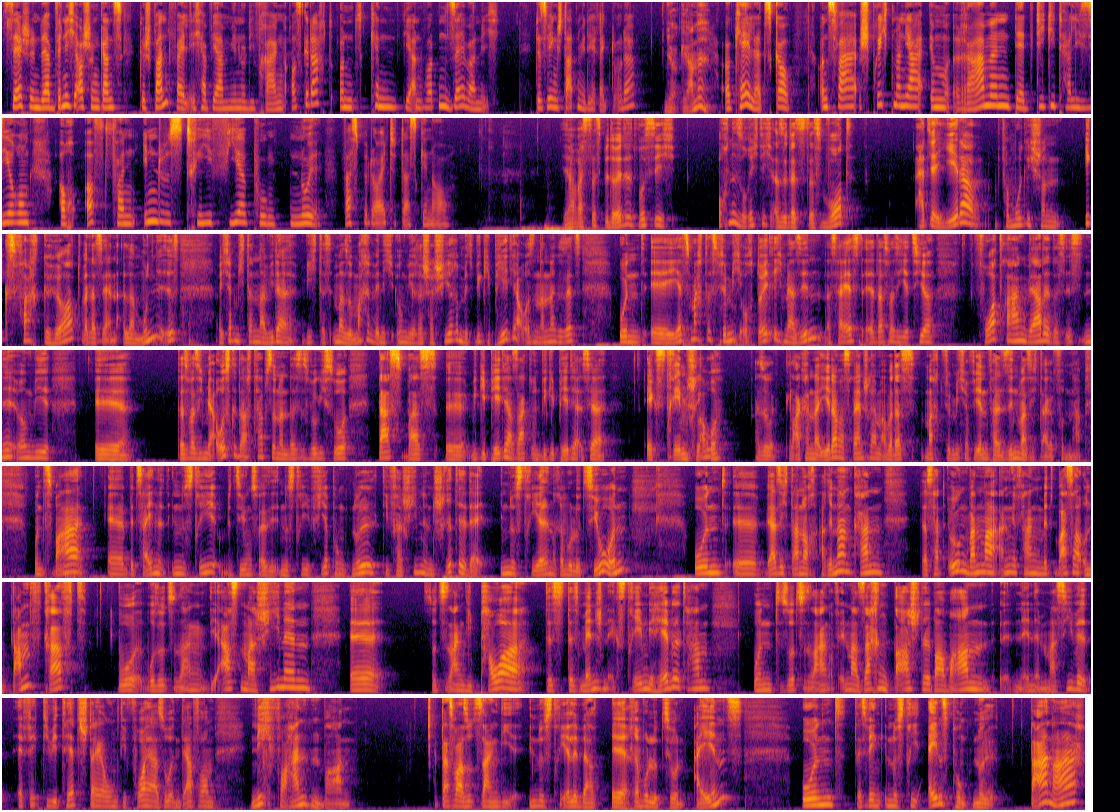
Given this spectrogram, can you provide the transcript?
Sehr schön, da bin ich auch schon ganz gespannt, weil ich habe ja mir nur die Fragen ausgedacht und kenne die Antworten selber nicht. Deswegen starten wir direkt, oder? Ja, gerne. Okay, let's go. Und zwar spricht man ja im Rahmen der Digitalisierung auch oft von Industrie 4.0. Was bedeutet das genau? Ja, was das bedeutet, wusste ich auch nicht so richtig. Also das, das Wort hat ja jeder vermutlich schon x-fach gehört, weil das ja in aller Munde ist. Aber ich habe mich dann mal wieder, wie ich das immer so mache, wenn ich irgendwie recherchiere, mit Wikipedia auseinandergesetzt. Und äh, jetzt macht das für mich auch deutlich mehr Sinn. Das heißt, äh, das, was ich jetzt hier vortragen werde, das ist nicht irgendwie äh, das, was ich mir ausgedacht habe, sondern das ist wirklich so das, was äh, Wikipedia sagt. Und Wikipedia ist ja extrem schlau. Also klar kann da jeder was reinschreiben, aber das macht für mich auf jeden Fall Sinn, was ich da gefunden habe. Und zwar äh, bezeichnet Industrie bzw. Industrie 4.0 die verschiedenen Schritte der industriellen Revolution. Und äh, wer sich da noch erinnern kann, das hat irgendwann mal angefangen mit Wasser- und Dampfkraft wo, wo sozusagen die ersten Maschinen äh, sozusagen die Power des, des Menschen extrem gehebelt haben und sozusagen auf einmal Sachen darstellbar waren, eine massive Effektivitätssteigerung, die vorher so in der Form nicht vorhanden waren. Das war sozusagen die industrielle äh, Revolution 1 und deswegen Industrie 1.0. Danach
